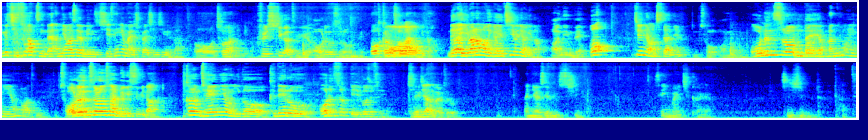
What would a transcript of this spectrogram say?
이거 지수 같은데 안녕하세요 민수 씨 생일 많이 축하해 진심입니다. 어, 전 아닙니다. 글씨가 되게 어른스러운데. 어, 그럼 어. 전 아닙니다. 내가 이 말한 거니까 치윤이 형이다. 아닌데? 어? 치윤이 형 진짜 아니에요? 저 아니에요. 어른스러운데 약간 형이 한 거 같은데. 어른스러운 사람 여기 있습니다. 그럼 재윤이 형 이거 그대로 어른스럽게 읽어주세요. 진지한 말투로. 안녕하세요 민수 씨. 생일 많이 축하해요. 진심입니다. 하트.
